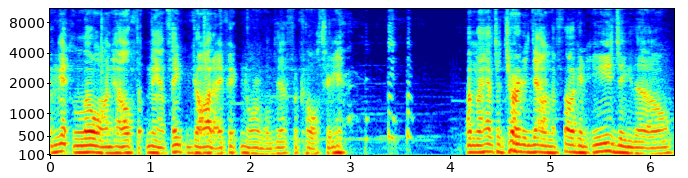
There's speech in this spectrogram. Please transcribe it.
I'm getting low on health. Man, thank God I picked normal difficulty. I'm gonna have to turn it down to fucking easy, though.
